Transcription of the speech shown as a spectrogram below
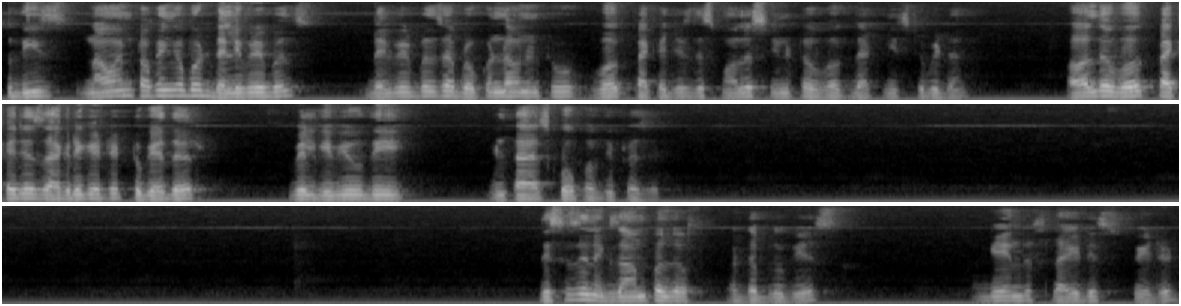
So these, now I am talking about deliverables. Deliverables are broken down into work packages, the smallest unit of work that needs to be done. All the work packages aggregated together will give you the entire scope of the project. This is an example of a WBS. Again the slide is faded.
